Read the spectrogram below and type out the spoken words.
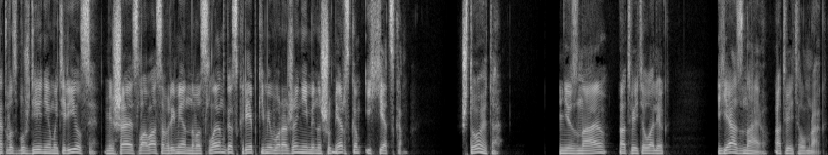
от возбуждения матерился, мешая слова современного сленга с крепкими выражениями на шумерском и хетском. Что это? Не знаю, ответил Олег. Я знаю, ответил Мрак.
